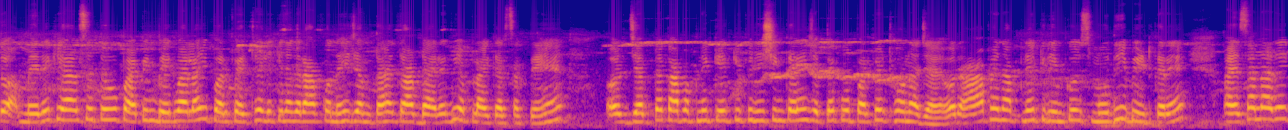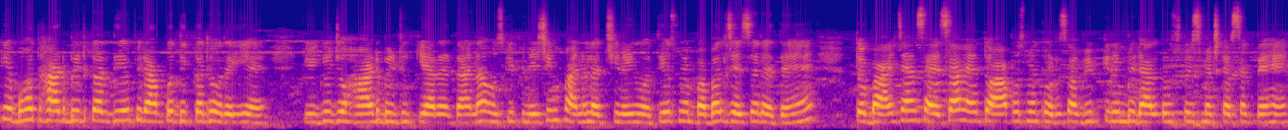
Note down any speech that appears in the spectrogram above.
तो मेरे ख्याल से तो पाइपिंग बेग वाला ही परफेक्ट है, लेकिन अगर आपको नहीं जमता है तो आप डायरेक्ट भी अप्लाई कर सकते हैं। और जब तक आप अपने केक की फिनिशिंग करें, जब तक वो परफेक्ट हो ना जाए। और आप, है ना, अपने क्रीम को स्मूथ ही बीट करें। ऐसा ना रहे कि बहुत हार्ड बीट कर दिए, फिर आपको दिक्कत हो रही है। क्योंकि जो हार्ड बीट किया रहता है ना, उसकी फिनिशिंग फाइनल अच्छी नहीं होती है उसमें बबल जैसे रहते हैं। तो बाई चांस ऐसा है तो आप उसमें थोड़ा सा विप क्रीम भी डालकर उसको स्मच कर सकते हैं।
